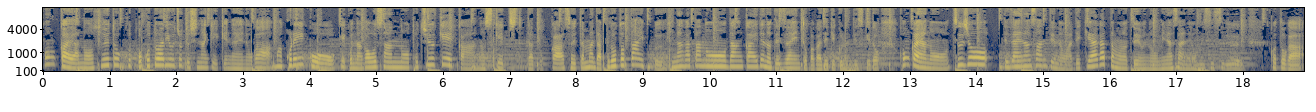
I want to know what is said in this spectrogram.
今回あのそれとお断りをちょっとしなきゃいけないのが、まあこれ以降結構長尾さんの途中経過のスケッチだとか、そういったまだプロトタイプひな形の段階でのデザインとかが出てくるんですけど、今回あの通常デザイナーさんっていうのは出来上がったものというのを皆さんにお見せすることが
